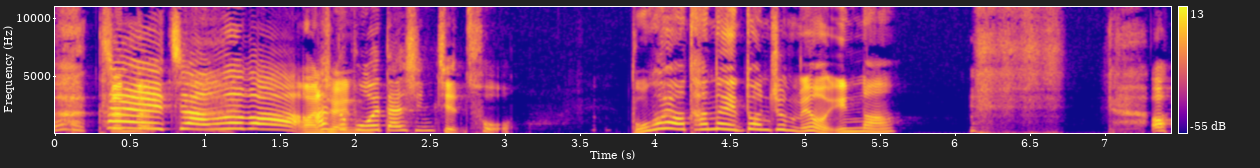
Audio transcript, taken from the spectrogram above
太强了吧！完全、啊、都不会担心剪错，不会啊，他那一段就没有音呢、啊。哦，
